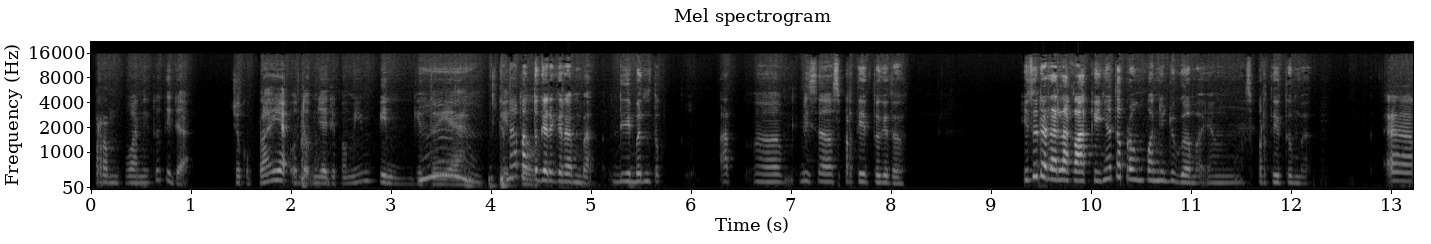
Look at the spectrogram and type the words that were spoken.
perempuan itu tidak cukup layak untuk menjadi pemimpin gitu ya. Hmm, Kenapa Gitu. tuh kira-kira Mbak dibentuk at- eh, bisa seperti itu gitu? Itu dari laki-lakinya atau perempuannya juga Mbak yang seperti itu Mbak? Eh,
